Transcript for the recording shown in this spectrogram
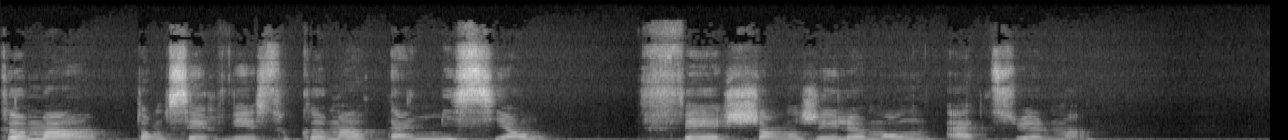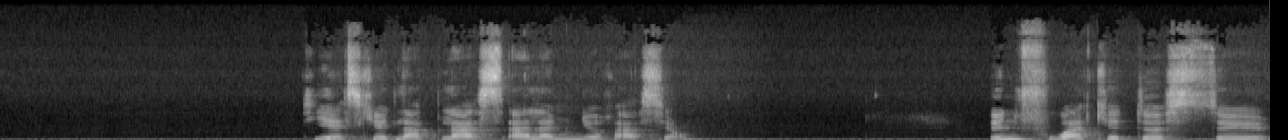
comment ton service ou comment ta mission fait changer le monde actuellement. Puis est-ce qu'il y a de la place à l'amélioration? Une fois que tu as ce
